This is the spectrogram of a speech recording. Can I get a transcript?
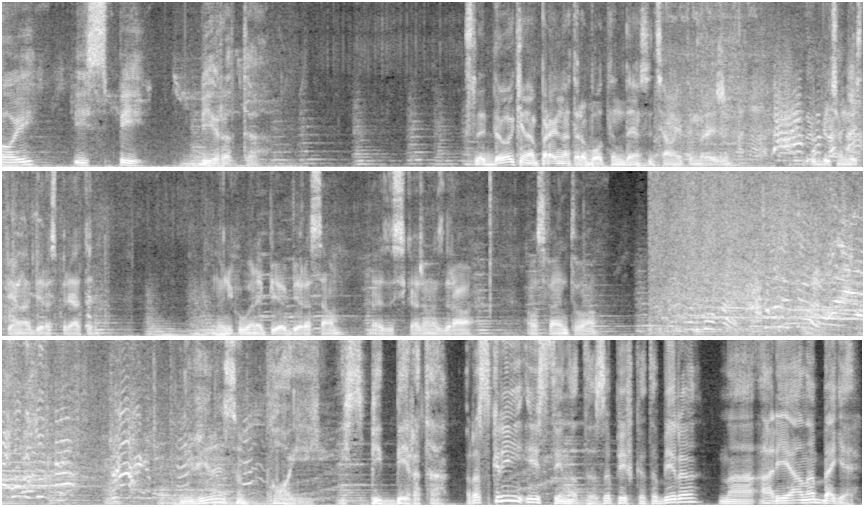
Кой изпи бирата? След дълъг и напрегнат работен ден в социалните мрежи, обичам да изпия на бира с приятели. Но никога не пия бира сам, без да си кажа на здрава. А освен това... Невинен съм. Кой изпи бирата? Разкри истината за пивката бира на Ариана Беге.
